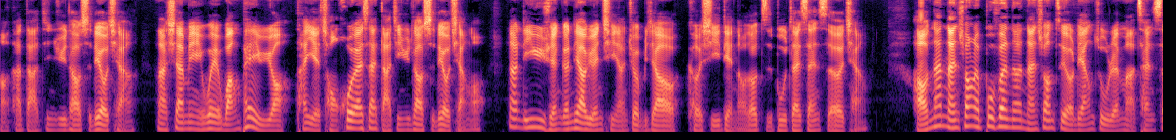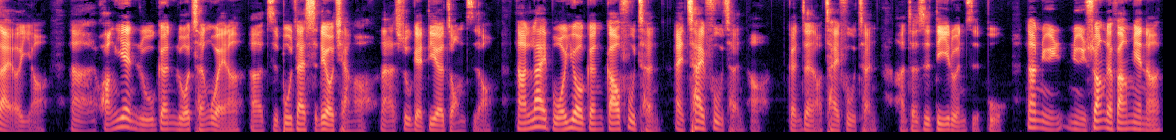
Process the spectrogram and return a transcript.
啊，他打进去到十六强。那下面一位王佩瑜哦，他也从会外赛打进去到十六强哦。那李宇璇跟廖元琪呢，就比较可惜一点哦，都止步在三十二强。好，那男双的部分呢？男双只有两组人马参赛而已哦。那黄燕如跟罗成伟啊，呃，止步在十六强哦，那输给第二种子哦。那赖博佑跟高富成，哎，蔡富成哦，更正哦，蔡富成啊，则是第一轮止步。那女女双的方面呢，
